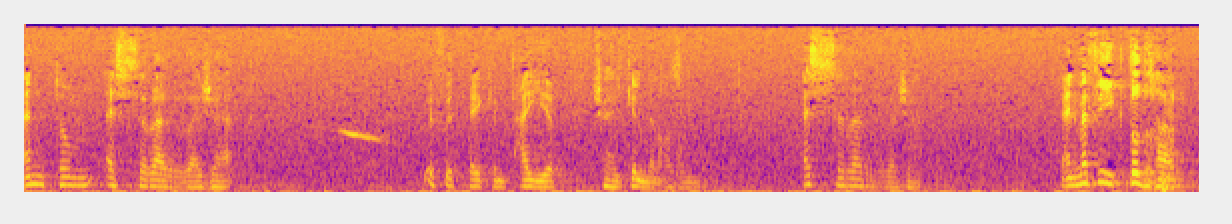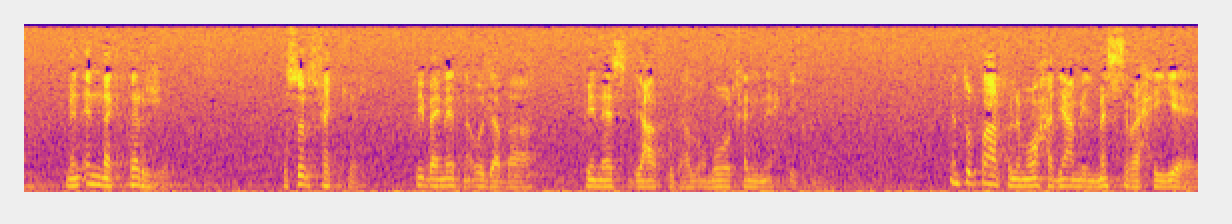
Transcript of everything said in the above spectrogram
أنتم أسرى الرجاء. وقفت هيك متحير شو هالكلمة العظيمة؟ أسرى الرجاء. يعني ما فيك تظهر من إنك ترجو. وصرت تفكر في بيناتنا أدباء في ناس بيعرفوا بهالأمور خليني احكي لكم أنتم بتعرفوا لما واحد يعمل مسرحيات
